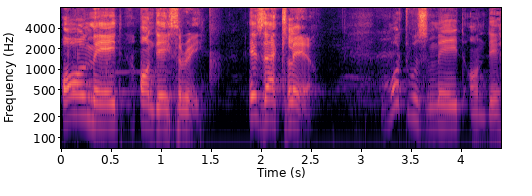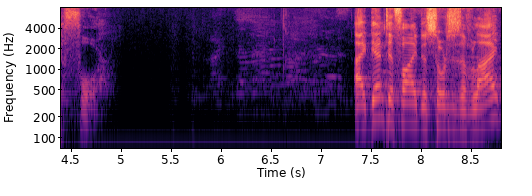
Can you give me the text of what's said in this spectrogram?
All made on day three. Is that clear? What was made on day four? Identify the sources of light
